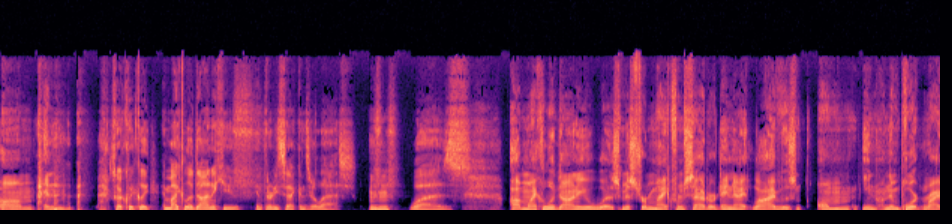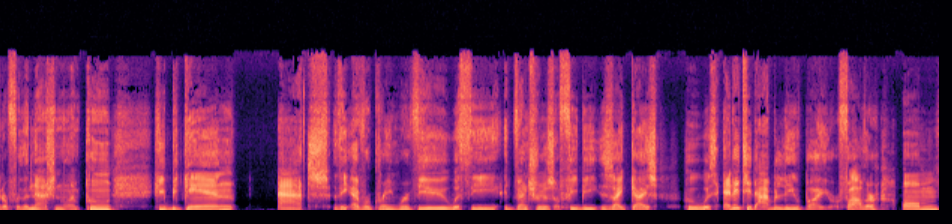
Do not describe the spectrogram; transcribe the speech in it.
Um. And So quickly, and Michael O'Donoghue, in 30 seconds or less, Mhm. was uh, Michael O'Donoghue was Mr. Mike from Saturday Night Live. He was um you know an important writer for the National Lampoon. He began at the Evergreen Review with the Adventures of Phoebe Zeitgeist, who was edited, I believe, by your father. Um.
